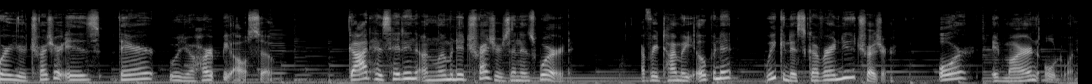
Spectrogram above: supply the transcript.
Where your treasure is, there will your heart be also. God has hidden unlimited treasures in His Word. Every time we open it, we can discover a new treasure or admire an old one.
